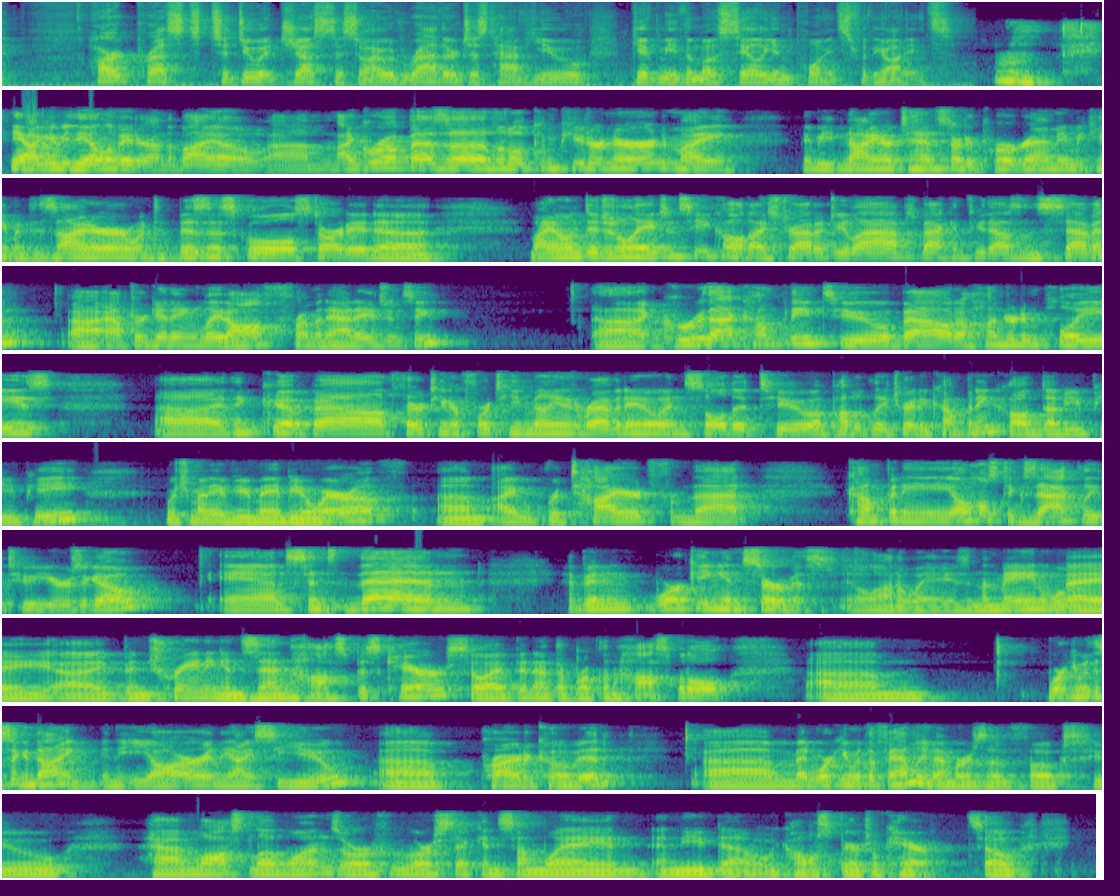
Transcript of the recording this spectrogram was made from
hard pressed to do it justice. So I would rather just have you give me the most salient points for the audience. Mm. Yeah, I'll give you the elevator on the bio. Um, I grew up as a little computer nerd. My maybe nine or 10 started programming, became a designer, went to business school, started uh, my own digital agency called iStrategyLabs back in 2007 uh, after getting laid off from an ad agency. Uh, grew that company to about 100 employees. Uh, I think about 13 or 14 million in revenue, and sold it to a publicly traded company called WPP, which many of you may be aware of. Um, I retired from that company almost exactly two years ago, and since then have been working in service in a lot of ways. In the main way, I've been training in Zen hospice care. So I've been at the Brooklyn Hospital, um, working with the sick and dying in the ER and the ICU uh, prior to COVID, um, and working with the family members of folks who have lost loved ones or who are sick in some way and, and need uh, what we call spiritual care. So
